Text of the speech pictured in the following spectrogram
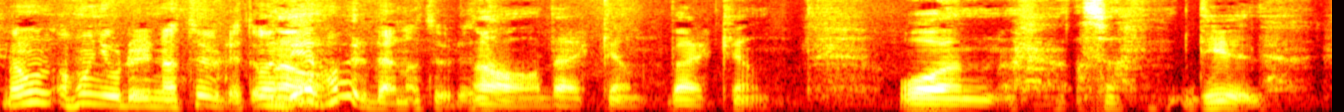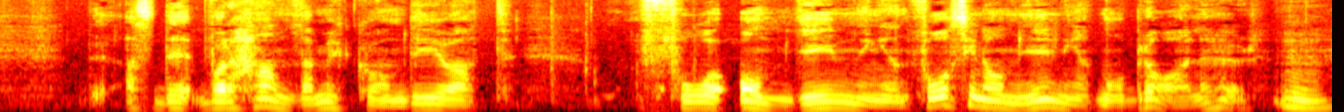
Men hon, hon gjorde det naturligt. Och en ja. del har ju det där naturligt. Ja, verkligen. Verkligen. Och alltså, det, alltså det, vad det handlar mycket om det är ju att få omgivningen, få sin omgivning att må bra, eller hur? Mm.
